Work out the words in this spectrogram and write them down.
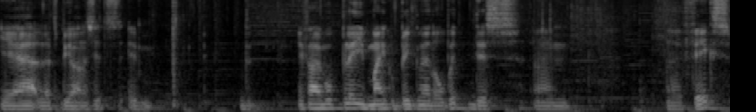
yeah, let's be honest, it's, it, if I will play Micro Brick Battle with this um, uh, fix,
